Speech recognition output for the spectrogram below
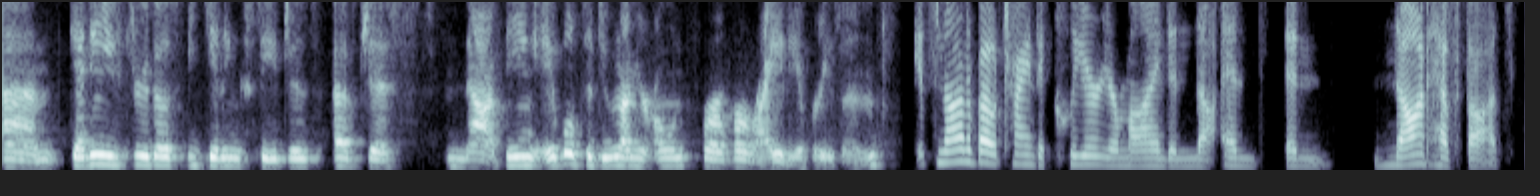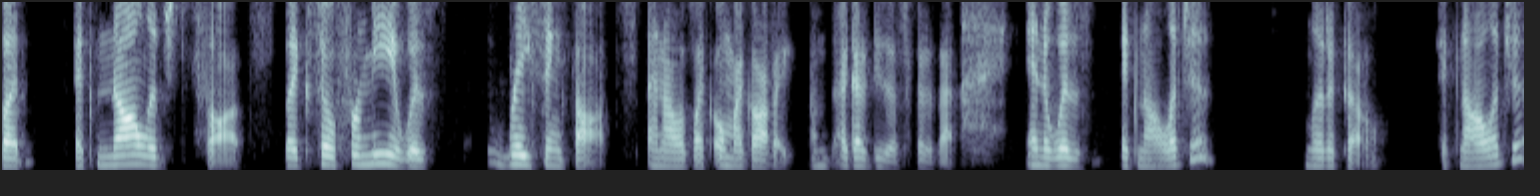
um, getting you through those beginning stages of just not being able to do it on your own for a variety of reasons. It's not about trying to clear your mind and not and and not have thoughts, but acknowledge thoughts. Like so for me it was racing thoughts and I was like, "Oh my god, I I'm, I got to do this, I got to do that." And it was acknowledge it, let it go. Acknowledge it,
